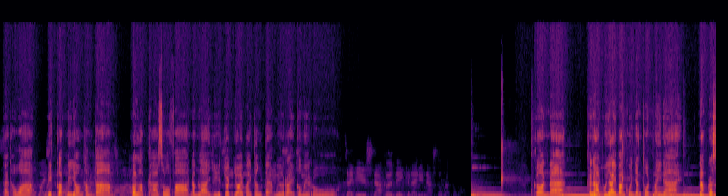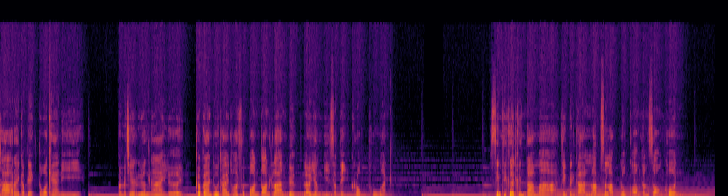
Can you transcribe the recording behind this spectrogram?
แต่ทว่ามิกกลับไม่ยอมทำตาม เพราะหลับคาโซฟาน้ำลายยืดหยดย้อยไปตั้งแต่เมื่อไหร่ก็ไม่รู้ ก่อนนะ ขนาดผู้ใหญ่บางคนยังทนไม่ได้ นับประษาอะไรกับเด็กตัวแค่นี้ มันไม่ใช่เรื่องง่ายเลย กับการดูถ่ายทอดฟุตบอลตอนกลางดึก แล้วยังมีสติครบถ้วน สิ่งที่เกิดขึ้นตามมาจึงเป็นการหลับสลับปลุกของทั้งสองคน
